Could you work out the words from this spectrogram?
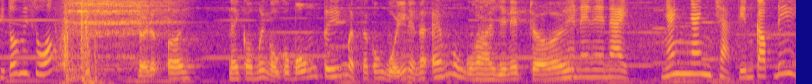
thì tôi mới xuống. Trời đất ơi Nay con mới ngủ có 4 tiếng mà sao con quỷ này nó ám con hoài vậy nè trời. Này này này này Nhanh nhanh trả tiền cọc đi.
